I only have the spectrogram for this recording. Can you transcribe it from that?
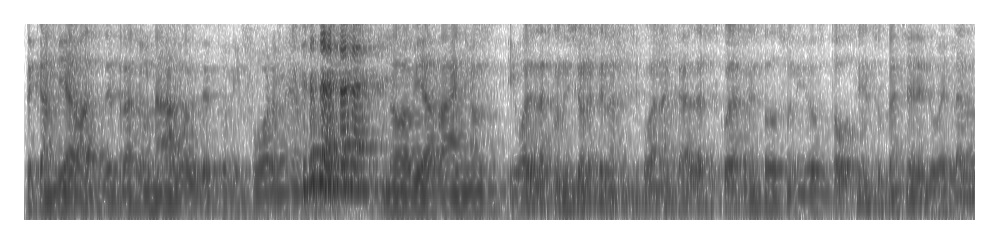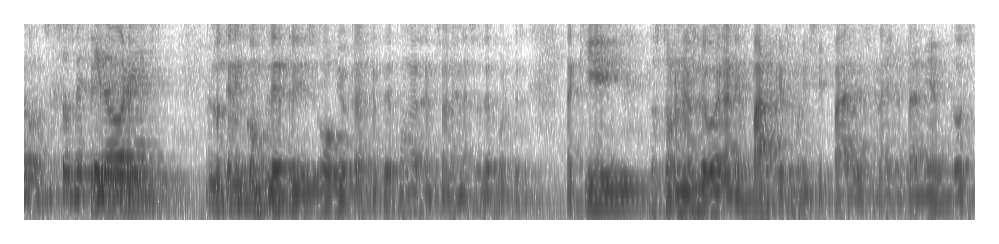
te cambiabas detrás de un árbol de tu uniforme, no había baños. Igual en las condiciones en las que se juegan acá, las escuelas en Estados Unidos, todos tienen su cancha de duela. Todos, sus sí, vestidores. Lo tienen completo y es obvio que la gente ponga atención en esos deportes. Aquí los torneos luego eran en parques municipales, en ayuntamientos,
